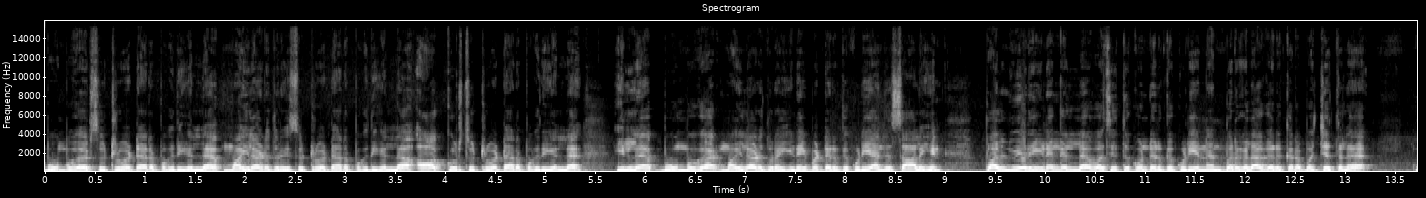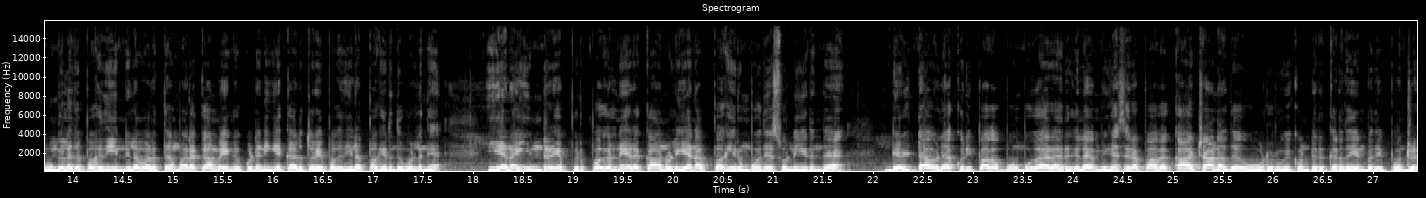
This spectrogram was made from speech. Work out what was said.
பூம்புகார் சுற்று வட்டார பகுதிகளில் மயிலாடுதுறை சுற்று வட்டார பகுதிகளில் ஆக்கூர் சுற்று வட்டார பகுதிகளில் இல்லை பூம்புகார் மயிலாடுதுறை இடைப்பட்டு இருக்கக்கூடிய அந்த சாலையின் பல்வேறு இடங்களில் வசித்து கொண்டு இருக்கக்கூடிய நண்பர்களாக இருக்கிற பட்சத்தில் உங்களது பகுதியின் நிலவரத்தை மறக்காமல் எங்கள் கூட நீங்கள் கருத்துரை பகுதியில் பகிர்ந்து கொள்ளுங்கள் ஏன்னா இன்றைய பிற்பகல் நேர காணொலியை நான் பகிரும்போதே சொல்லியிருந்தேன். டெல்டாவில் குறிப்பாக பூம்புகார் அருகில் மிக சிறப்பாக காற்றானது ஊடுருவி கொண்டிருக்கிறது என்பதை போன்று.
